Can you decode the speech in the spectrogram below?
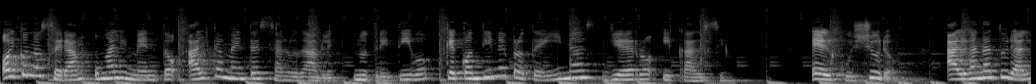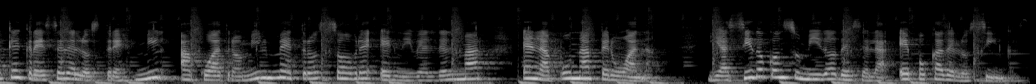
Hoy conocerán un alimento altamente saludable, nutritivo, que contiene proteínas, hierro y calcio. El cushuro, alga natural que crece de los 3.000 a 4.000 metros sobre el nivel del mar en la puna peruana y ha sido consumido desde la época de los incas.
